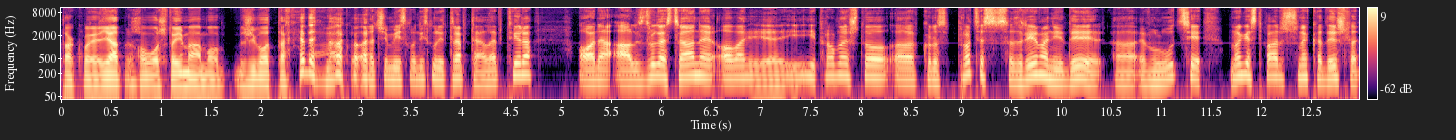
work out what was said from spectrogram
Tako je, ja ovo što imamo života. Tako, znači, mi smo, nismo ni trepta leptira, ona, ali s druge strane, ovaj, i problem je što uh, kroz proces sazrijevanja ideje uh, evolucije, mnoge stvari su nekada išle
